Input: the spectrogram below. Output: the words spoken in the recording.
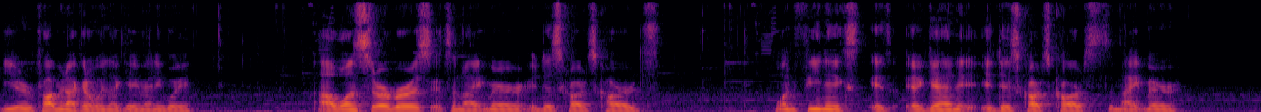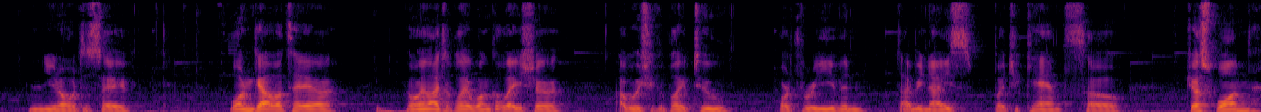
You're probably not gonna win that game anyway. Uh, one Cerberus, it's a Knightmare. It discards cards. One Phoenix, it again it, it discards cards. It's a Knightmare. You know what to say. One Galatea, you only like to play one Galatea. I wish you could play two or three even. That'd be nice, but you can't. So just one.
